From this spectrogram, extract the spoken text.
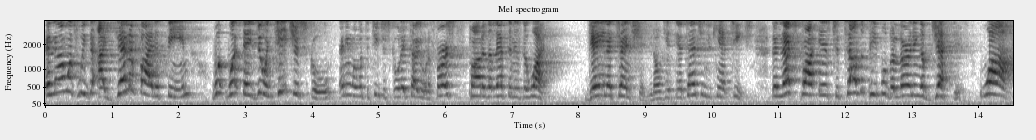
And now once we identify the theme, what, what they do in teacher school, anyone went to teacher school, they tell you well, the first part of the lesson is the what? Gain attention. You don't get the attention, you can't teach. The next part is to tell the people the learning objective. Why?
